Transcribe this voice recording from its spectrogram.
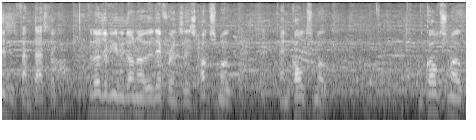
This is fantastic. For those of you who don't know the difference, is hot smoked and cold smoked. The cold smoked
